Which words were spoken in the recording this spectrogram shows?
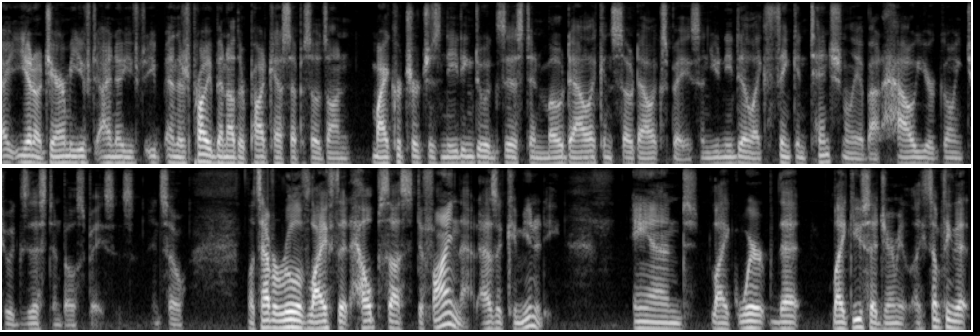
Uh, you know jeremy you've i know you've and there's probably been other podcast episodes on microchurches needing to exist in modalic and sodalic space and you need to like think intentionally about how you're going to exist in both spaces. And so let's have a rule of life that helps us define that as a community. And like where that like you said jeremy like something that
